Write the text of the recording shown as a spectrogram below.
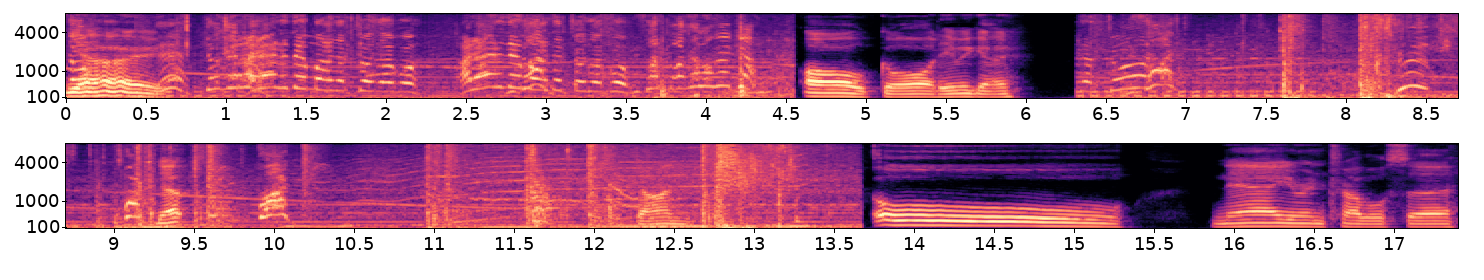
Yo. Oh god, here we go. Yep done. Oh, now you're in trouble, sir.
